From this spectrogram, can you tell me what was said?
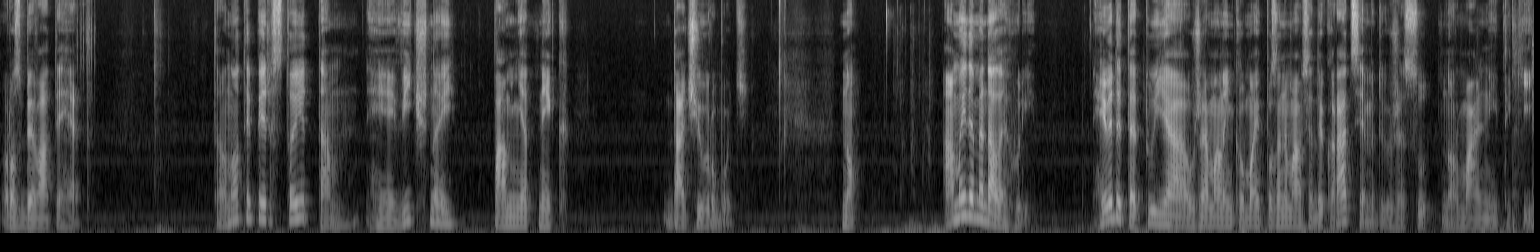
розбивати гет. Та воно тепер стоїть там. Вічний пам'ятник дачі в роботі. А ми йдемо далі горі. Ге, видите, тут я вже маленько май позанімався декораціями, тут вже суд нормальний такі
